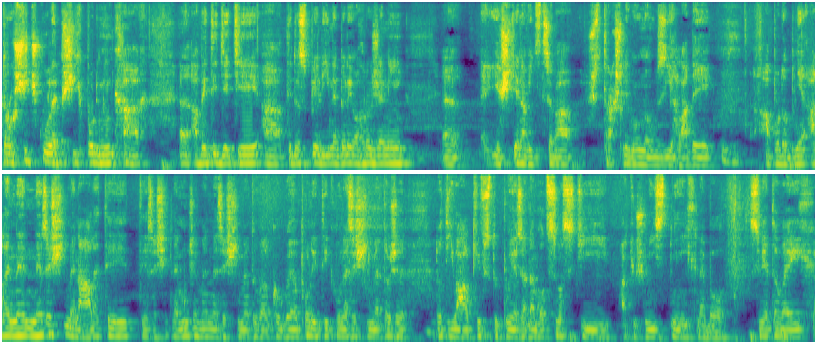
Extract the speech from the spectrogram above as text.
trošičku lepších podmínkách, Eh, aby ty děti a ty dospělí nebyli ohrožený eh, ještě navíc třeba strašlivou nouzí, hlady a podobně, ale ne, neřešíme nálety, ty řešit nemůžeme, neřešíme tu velkou geopolitiku, neřešíme to, že do té války vstupuje řada mocností, ať už místních nebo světových.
